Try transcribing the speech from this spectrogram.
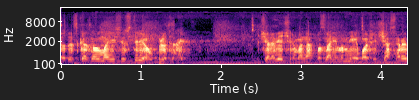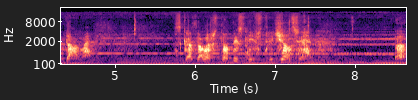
Что ты сказал моей сестре, ублюдок? Вчера вечером она позвонила мне и больше часа рыдала. Сказала, что ты с ней встречался. А,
